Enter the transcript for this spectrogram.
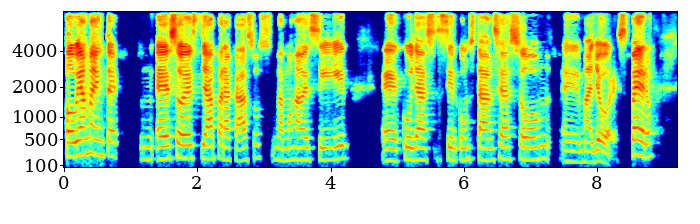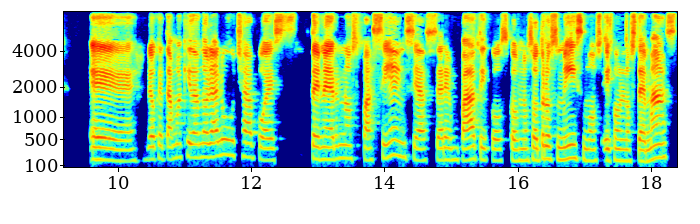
Obviamente, mm, eso es ya para casos, vamos a decir, eh, cuyas circunstancias son eh, mayores, pero eh, lo que estamos aquí dando la lucha, pues tenernos paciencia, ser empáticos con nosotros mismos y con los demás.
